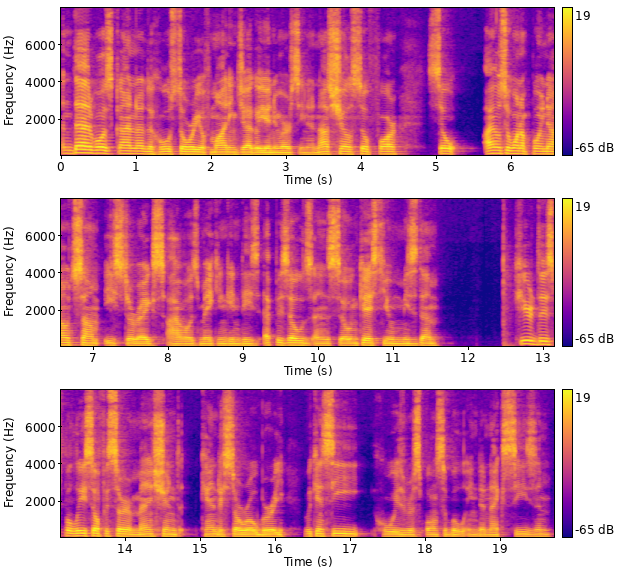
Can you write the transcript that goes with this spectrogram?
And that was kinda the whole story of my Ninjago universe in a nutshell so far. So I also wanna point out some easter eggs I was making in these episodes and so in case you missed them. Here this police officer mentioned candy store robbery. We can see who is responsible in the next season.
